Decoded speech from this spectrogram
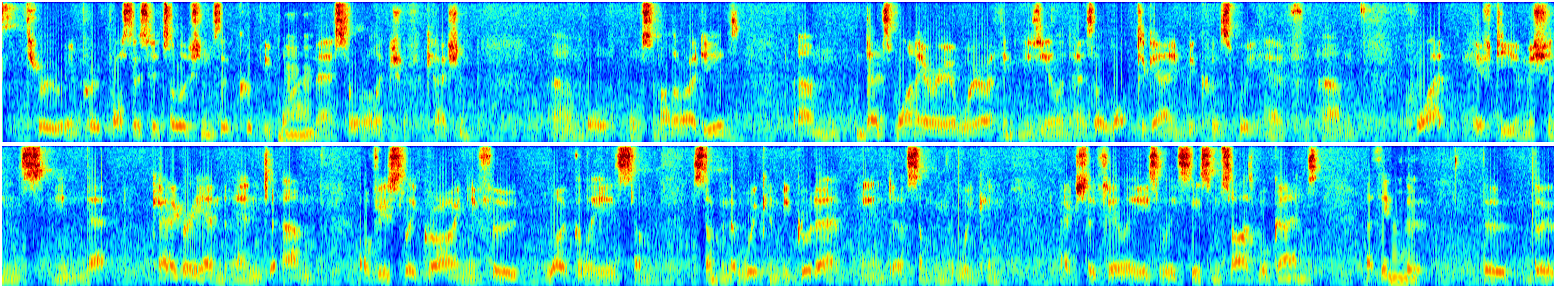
through improved process heat solutions that could be mm-hmm. biomass or electrification. Um, or, or, some other ideas. Um, that's one area where I think New Zealand has a lot to gain because we have um, quite hefty emissions in that category, and, and um, obviously growing your food locally is some, something that we can be good at and uh, something that we can actually fairly easily see some sizable gains. I think mm. that the, the,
